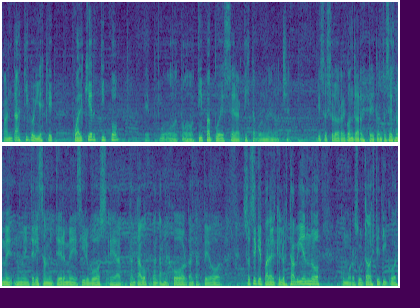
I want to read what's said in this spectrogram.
fantástico y es que cualquier tipo eh, o, o tipa puede ser artista por una noche. Y eso yo lo recontra respeto. Entonces no me, no me interesa meterme y decir vos, eh, cantá vos que cantás mejor, cantás peor. Yo sé que para el que lo está viendo como resultado estético es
